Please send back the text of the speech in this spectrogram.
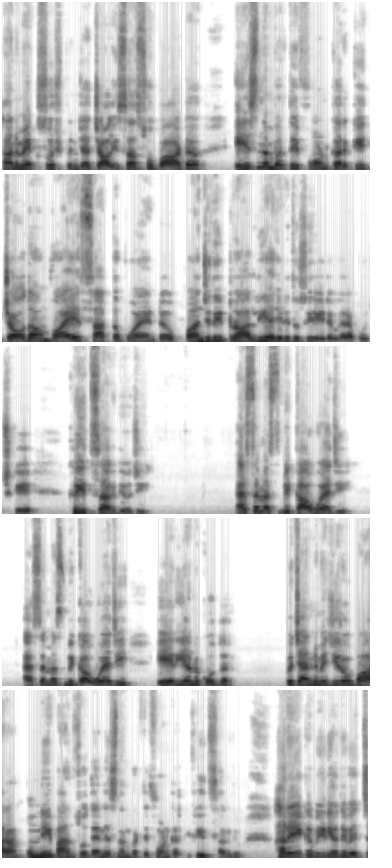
98156 40762 ਇਸ ਨੰਬਰ ਤੇ ਫੋਨ ਕਰਕੇ 14 ਵਾਏ 7.5 ਦੀ ਟਰਾਲੀ ਹੈ ਜਿਹੜੀ ਤੁਸੀਂ ਰੇਟ ਵਗੈਰਾ ਪੁੱਛ ਕੇ ਖਰੀਦ ਸਕਦੇ ਹੋ ਜੀ। ਐਸਐਮਐਸ ਬਿਕਾਊ ਹੈ ਜੀ। ਐਸਐਮਐਸ ਬਿਕਾਊ ਹੈ ਜੀ। ਏਰੀਆ ਨਕੋਦਰ। 950121 19503 ਇਸ ਨੰਬਰ ਤੇ ਫੋਨ ਕਰਕੇ ਖਰੀਦ ਸਕਦੇ ਹੋ। ਹਰੇਕ ਵੀਡੀਓ ਦੇ ਵਿੱਚ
